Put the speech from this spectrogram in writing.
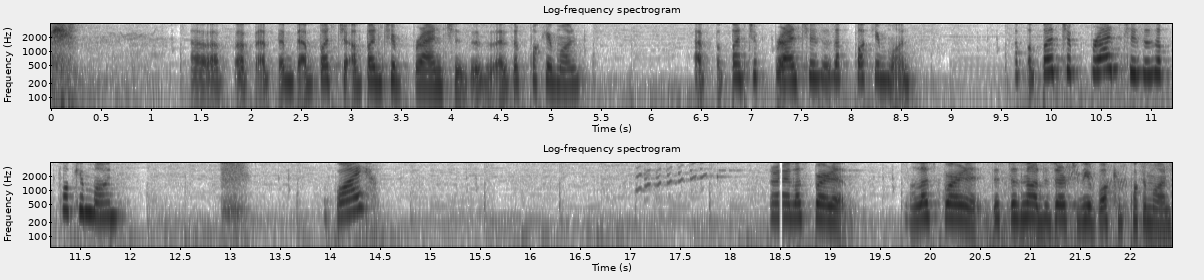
a, a, a, a, bunch of a bunch of branches is, a Pokemon. A, a bunch of branches is a Pokemon. A, a bunch of branches is a Pokemon. Why? Alright, let's burn it. Let's burn it. This does not deserve to be a Pokemon.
